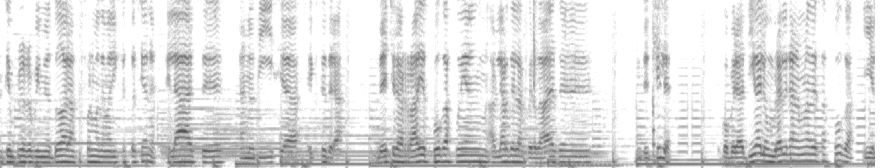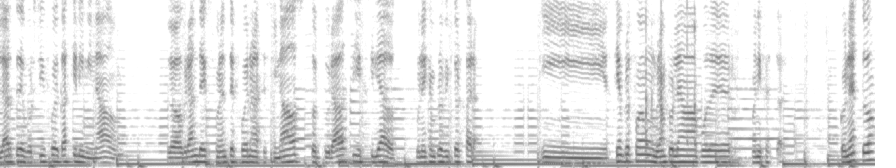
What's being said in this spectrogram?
siempre reprimió todas las formas de manifestaciones, el arte, las noticias, etc. De hecho, las radios pocas podían hablar de las verdades de, de Chile. Cooperativa y el umbral eran una de esas pocas, y el arte de por sí fue casi eliminado. Los grandes exponentes fueron asesinados, torturados y exiliados. Un ejemplo Víctor Jara. Y siempre fue un gran problema poder manifestarse. Con esto,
